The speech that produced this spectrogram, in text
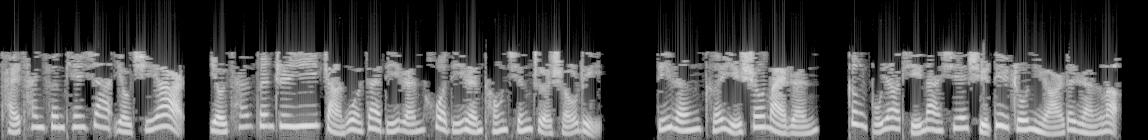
才贪分天下有其二，有三分之一掌握在敌人或敌人同情者手里。敌人可以收买人，更不要提那些娶地主女儿的人了。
